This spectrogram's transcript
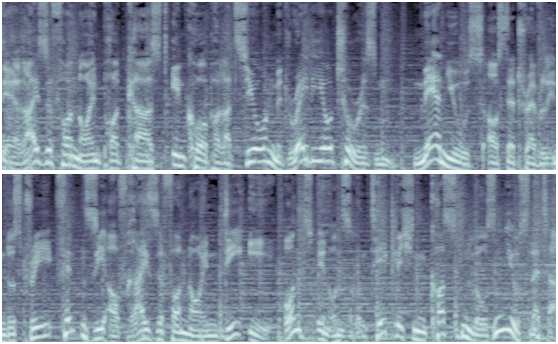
Der Reise von Neuen Podcast in Kooperation mit Radio Tourism. Mehr News aus der Travel Industry finden Sie auf reisevon und in unserem täglichen kostenlosen Newsletter.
